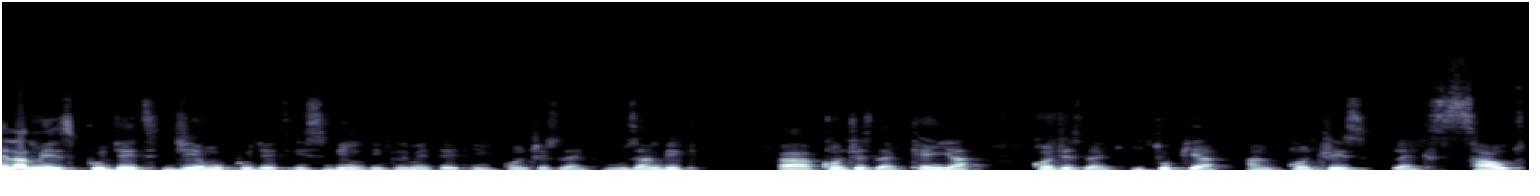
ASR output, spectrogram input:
Tela-maize project, GMO project, is being implemented in countries like Mozambique, uh, countries like Kenya, countries like Ethiopia, and countries like South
